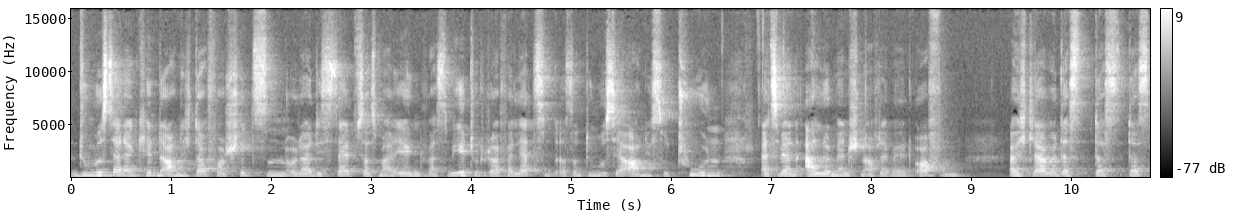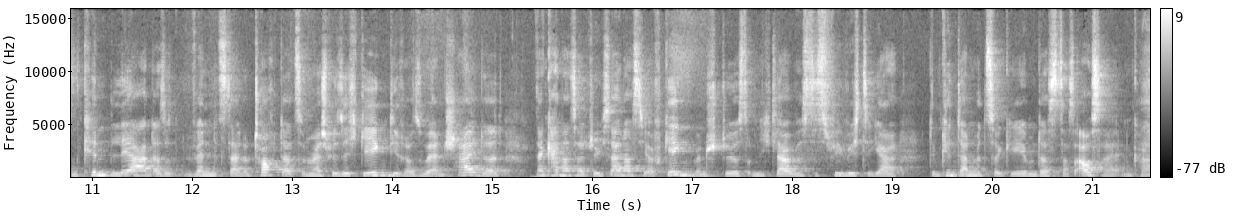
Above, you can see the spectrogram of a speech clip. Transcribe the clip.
du musst ja dein Kind auch nicht davor schützen oder dich selbst, dass mal irgendwas wehtut oder verletzend ist. Und du musst ja auch nicht so tun, als wären alle Menschen auf der Welt offen. Aber ich glaube, dass, dass, dass ein Kind lernt, also wenn jetzt deine Tochter zum Beispiel sich gegen die Rasur entscheidet, dann kann das natürlich sein, dass sie auf Gegenwind stößt. Und ich glaube, es ist viel wichtiger, dem Kind dann mitzugeben, dass das aushalten kann.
